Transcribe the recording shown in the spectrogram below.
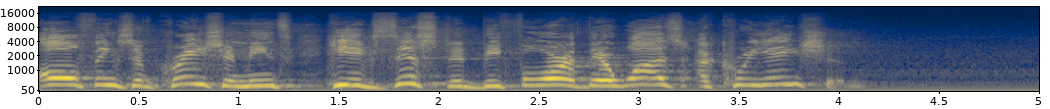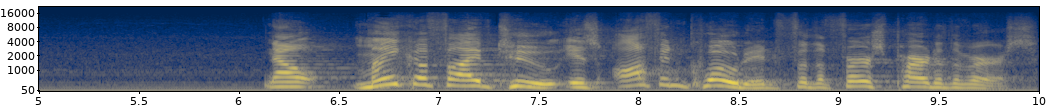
all things of creation means He existed before there was a creation. Now, Micah 5 2 is often quoted for the first part of the verse.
